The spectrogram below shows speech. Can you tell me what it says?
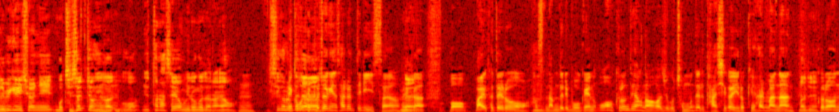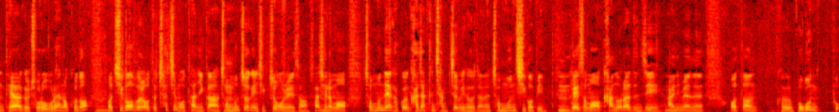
내비게이션이 뭐 재설정해가지고 유턴하세요 뭐 이런 거잖아요. 음. 시그널 그러니까 뭐 뜨잖아요. 대표적인 사례들이 있어요. 네. 그러니까 뭐 말 그대로 음. 남들이 보기에는 와 그런 대학 나와가지고 전문대를 다시가 이렇게 할 만한 맞아요. 음. 그런 대학을 졸업을 해놓고도 뭐 직업을 어떻게 찾지 못하니까 전문적인 직종을 위해서 사실은 음. 뭐 전문대가 갖고 있는 가장 큰 장점이 그거잖아요. 전문 직업인. 음. 그래서 뭐 간호라든지 아니면은 어떤 그 보건 보,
